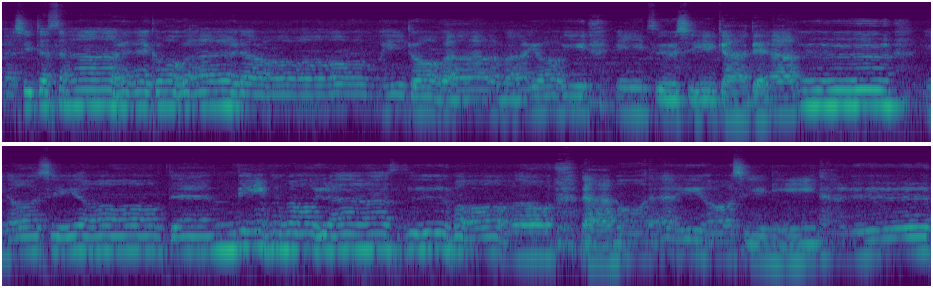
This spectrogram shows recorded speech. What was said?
明日さえ怖いだろう。人は迷いいつしか出会う。命の天秤を揺らすもの。名もい星になる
